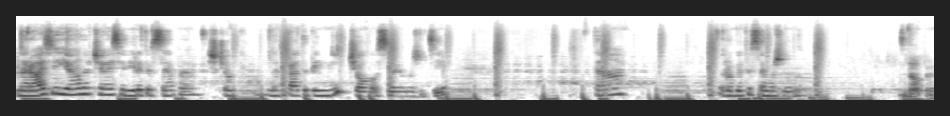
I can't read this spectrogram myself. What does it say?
Наразі я навчаюся вірити в себе, щоб не втратити нічого в своєму житті та робити все можливе. Добре.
